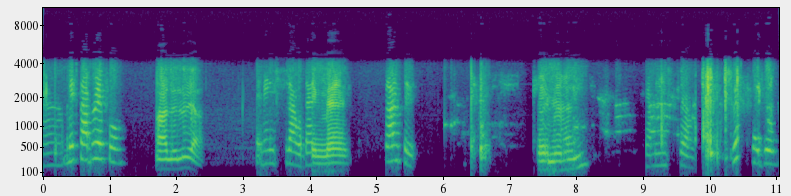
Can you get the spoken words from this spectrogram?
Ah, Mr. Brefo. Hallelujah. Nyame nhyira wo dad. Amen. Francis. Amen. Nyame nhyira wo. Bra Kwadwo.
